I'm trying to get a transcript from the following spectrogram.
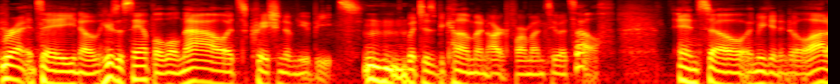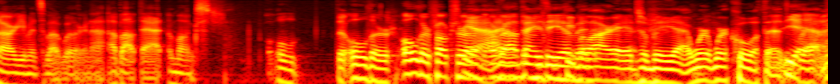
Right. And say, you know, here's a sample. Well, now it's creation of new beats, mm-hmm. which has become an art form unto itself. And so, and we get into a lot of arguments about whether or not about that amongst old, the older older folks around yeah, around the museum. people and- our age will be. Yeah, we're we're cool with it. Yeah. Rap,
